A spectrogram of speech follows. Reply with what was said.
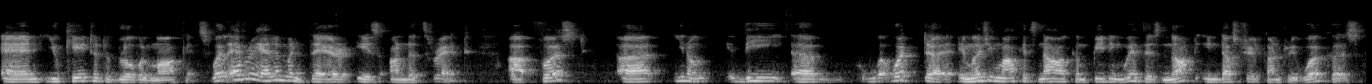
and you cater to global markets. Well, every element there is under threat. Uh, first, uh, you know, the um, what uh, emerging markets now are competing with is not industrial country workers,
